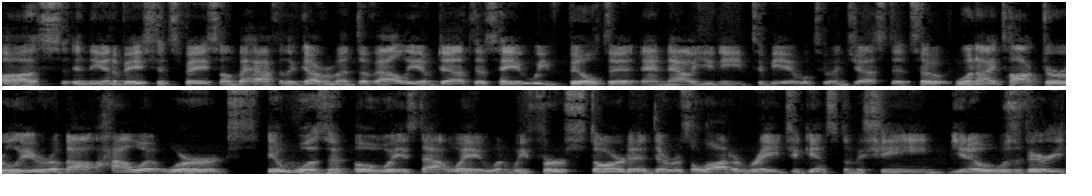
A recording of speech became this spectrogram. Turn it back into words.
us in the innovation space on behalf of the government, the valley of death is, hey, we've built it and now you need to be able to ingest it. So when I talked earlier about how it works, it wasn't always that way. When we first started, there was a lot of rage against the machine. You know, it was very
